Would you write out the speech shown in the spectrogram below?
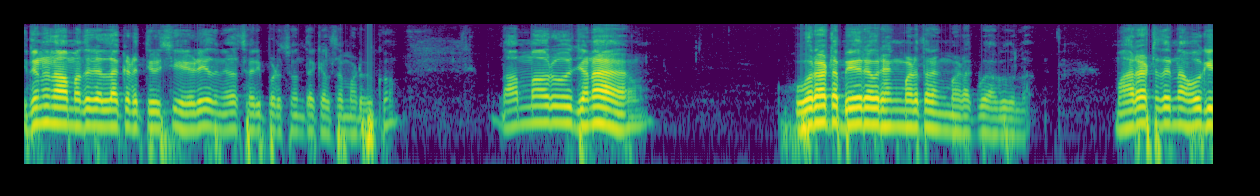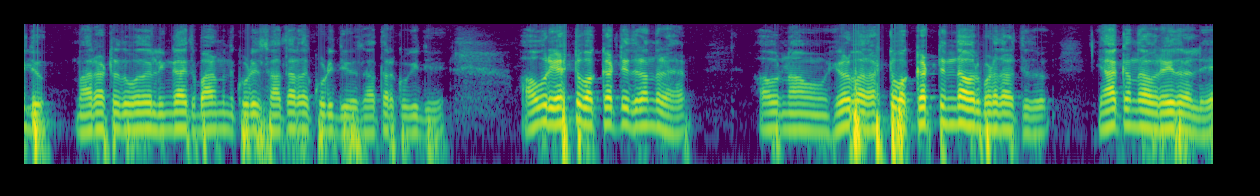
ಇದನ್ನು ನಾವು ಮೊದಲೆಲ್ಲ ಕಡೆ ತಿಳಿಸಿ ಹೇಳಿ ಅದನ್ನೆಲ್ಲ ಸರಿಪಡಿಸುವಂಥ ಕೆಲಸ ಮಾಡಬೇಕು. ನಮ್ಮವರು ಜನ ಹೋರಾಟ ಬೇರೆಯವ್ರು ಹೆಂಗೆ ಮಾಡ್ತಾರೆ ಹಂಗೆ ಮಾಡೋಕ್ಕೆ ಆಗೋದಿಲ್ಲ. ಮಹಾರಾಷ್ಟ್ರದಾಗ ನಾವು ಹೋಗಿದ್ದು ಮಹಾರಾಷ್ಟ್ರದ ಹೋದಾಗ ಲಿಂಗಾಯತ ಭಾಳ ಮಂದಿ ಕೂಡಿದ್ದು ಸಾತಾರದಾಗ ಕೂಡಿದ್ದೀವಿ, ಸಾತಾರಕ್ಕೆ ಹೋಗಿದ್ದೀವಿ. ಅವ್ರು ಎಷ್ಟು ಒಕ್ಕಟ್ಟಿದ್ರಂದ್ರೆ ಅವ್ರು ನಾವು ಹೇಳ್ಬಾರ್ದು ಅಷ್ಟು ಒಕ್ಕಟ್ಟಿಂದ ಅವ್ರು ಬಡದಾಡ್ತಿದ್ರು ಯಾಕಂದ್ರೆ ಅವ್ರು ಇದರಲ್ಲಿ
